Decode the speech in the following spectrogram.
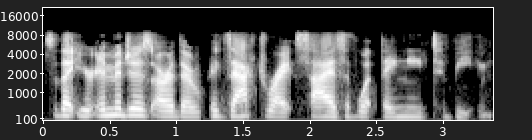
so that your images are the exact right size of what they need to be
